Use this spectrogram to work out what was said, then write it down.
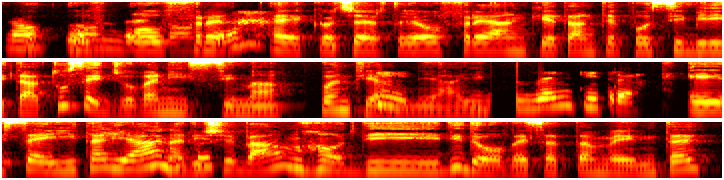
no? Londra, offre, Londra. ecco certo, e offre anche tante possibilità. Tu sei giovanissima, quanti sì, anni hai? 23. E sei italiana, dicevamo, di, di dove esattamente?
